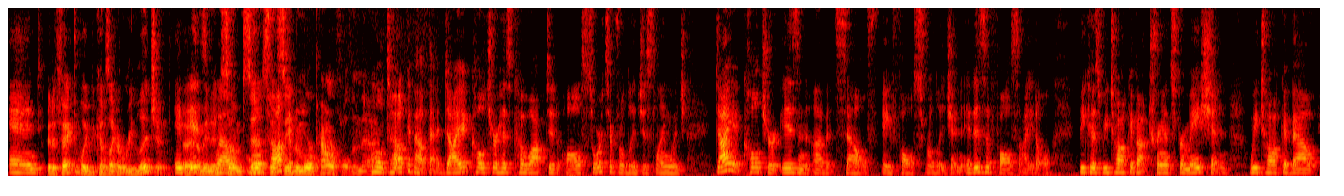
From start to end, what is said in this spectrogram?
And It effectively becomes like a religion. It I- I mean, in well, some we'll sense, it's even more powerful than that. we'll talk about that. Diet culture has co-opted all sorts of religious language. Diet culture is in of itself a false religion. It is a false idol because we talk about transformation. We talk about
